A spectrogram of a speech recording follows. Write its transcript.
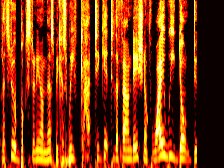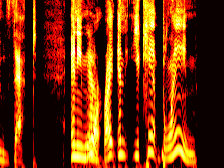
Let's do a book study on this because we've got to get to the foundation of why we don't do that anymore, yeah. right? And you can't blame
